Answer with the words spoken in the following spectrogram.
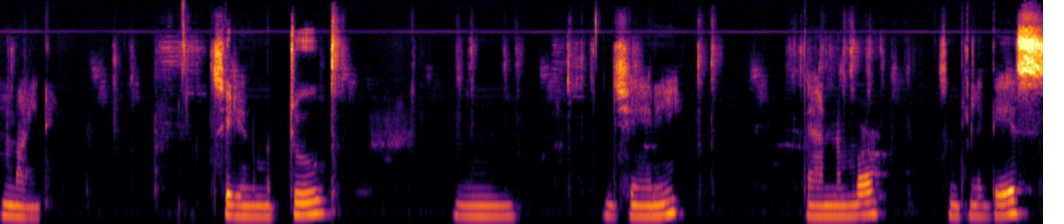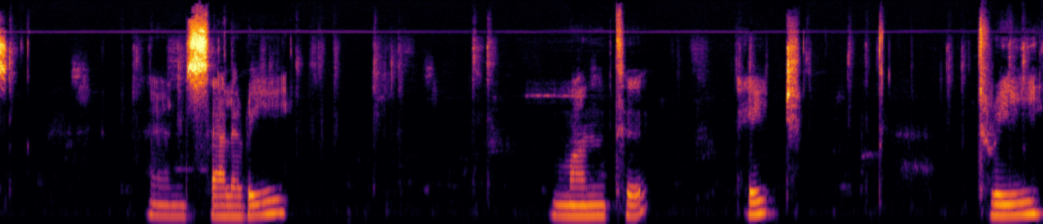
9 serial number 2 mm, Jenny pan number something like this. And salary. Month 8 3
